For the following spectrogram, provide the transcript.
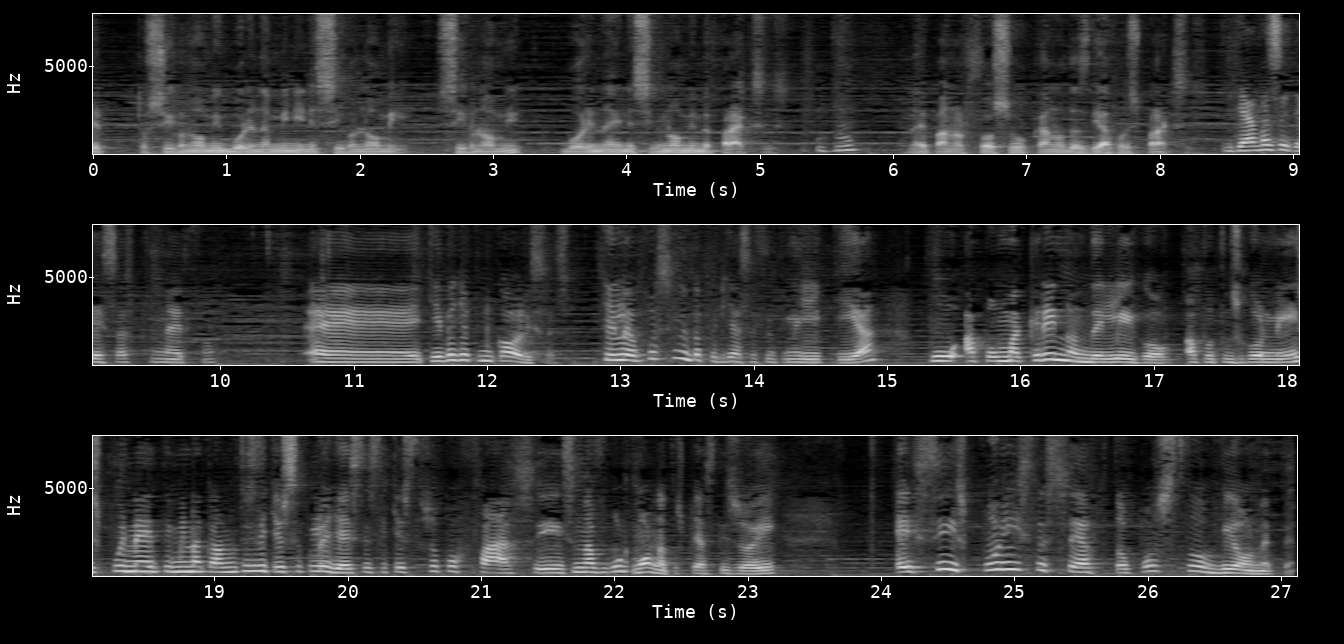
Και το συγγνώμη μπορεί να μην είναι συγγνώμη, συγγνώμη, μπορεί να είναι συγγνώμη με πράξεις. Να επανορθώσω κάνοντας διάφορες πράξεις. Διάβαζα για εσάς πριν έρθω ε, και είδα για την κόρη σας. Και λέω πώς είναι τα παιδιά σε αυτή την ηλικία που απομακρύνονται λίγο από τους γονείς, που είναι έτοιμοι να κάνουν τις δικές τους επιλογές, τις δικές τους αποφάσεις, να βγουν μόνα τους πια στη ζωή. Εσείς πού είστε σε αυτό, πώς το βιώνετε;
